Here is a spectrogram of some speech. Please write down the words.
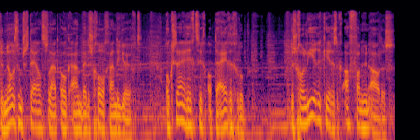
De Nozem-stijl slaat ook aan bij de schoolgaande jeugd. Ook zij richt zich op de eigen groep. De scholieren keren zich af van hun ouders.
